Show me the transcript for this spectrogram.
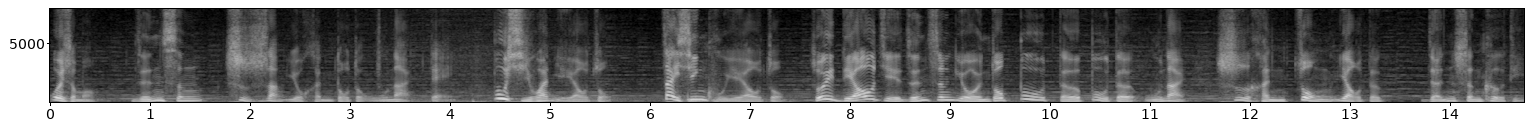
为什么？人生。事实上有很多的无奈，对，不喜欢也要做，再辛苦也要做，所以了解人生有很多不得不的无奈，是很重要的人生课题。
